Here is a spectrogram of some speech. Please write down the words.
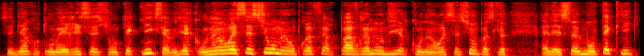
C'est bien quand on met récession technique, ça veut dire qu'on est en récession, mais on préfère pas vraiment dire qu'on est en récession parce que elle est seulement technique,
